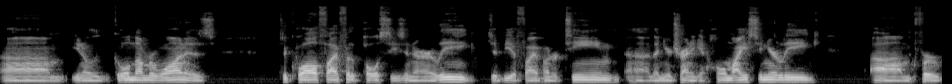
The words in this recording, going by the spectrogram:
Um, you know, goal number one is, to qualify for the postseason in our league, to be a 500 team. Uh, then you're trying to get home ice in your league um, for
